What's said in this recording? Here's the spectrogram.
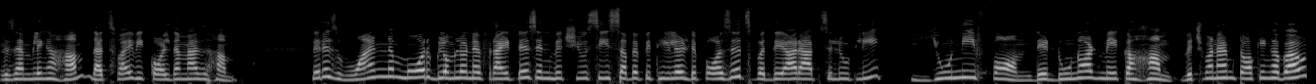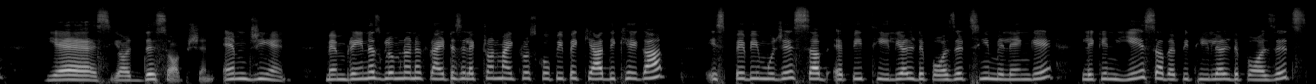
resembling a hump that's why we call them as hump. There is one more glomerulonephritis in which you see subepithelial deposits, but they are absolutely uniform. They do not make a hump. Which one I'm talking about? Yes, you're this option. MGN. membranous glomerulonephritis electron microscopy पे क्या दिखेगा इस पे भी मुझे सब एपिथीलियल डिपॉजिट्स ही मिलेंगे लेकिन ये सब एपिथीलियल डिपॉजिट्स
